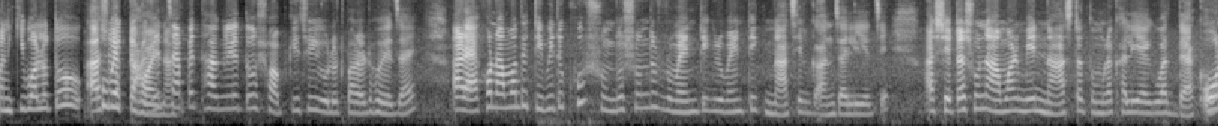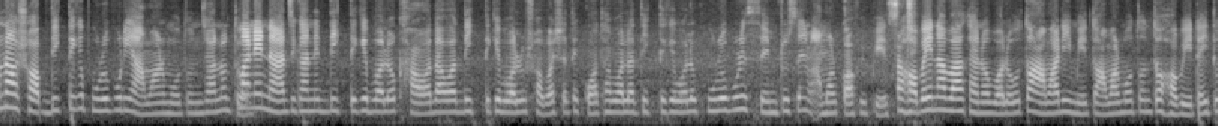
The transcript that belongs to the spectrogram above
মানে কি বলো তো খুব একটা হয় না। চাপে থাকলে তো সব কিছুই উলট পালট হয়ে যায়। আর এখন আমাদের টিভিতে খুব সুন্দর সুন্দর রোমান্টিক রোমান্টিক নাচের গান চালিয়েছে। আর সেটা শুনে আমার মেয়ের নাচটা তোমরা খালি একবার দেখো। ও না সব দিক থেকে পুরোপুরি আমার মতন জানো তো। মানে নাচ গানের দিক থেকে বলো খাওয়া দাওয়ার দিক থেকে বলো সবার সাথে কথা বলার দিক থেকে বলো পুরোপুরি সেম টু সেম আমার কফি পেস্ট হবে না বা কেন বলো তো আমারই মেয়ে তো আমার মতন তো হবে এটাই তো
